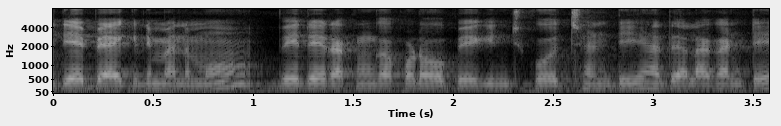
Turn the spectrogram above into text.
ఇదే బ్యాగ్ని మనము వేరే రకంగా కూడా ఉపయోగించుకోవచ్చు అండి అది ఎలాగంటే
